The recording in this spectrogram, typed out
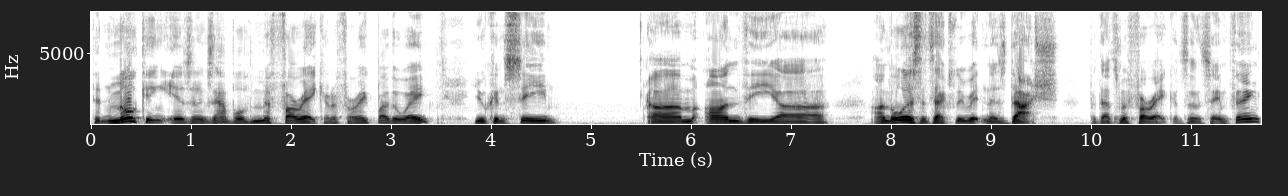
that milking is an example of mifarek, and mifarek, by the way, you can see um, on the uh, on the list, it's actually written as dash, but that's mifarek. It's the same thing,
